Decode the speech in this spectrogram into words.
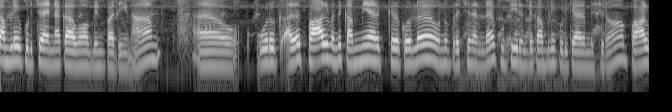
கம்பளே குடித்தா என்னக்காகும் அப்படின்னு பார்த்தீங்கன்னா ஒரு அதாவது பால் வந்து கம்மியாக இருக்கிறக்குள்ள ஒன்றும் பிரச்சனை இல்லை. குட்டி ரெண்டு கம்பளையும் குடிக்க ஆரம்பிச்சிடும் பால்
